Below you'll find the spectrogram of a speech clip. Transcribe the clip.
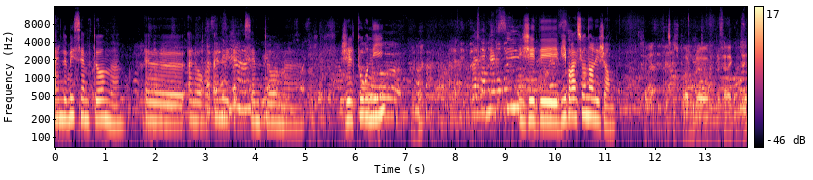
Un de mes symptômes, euh, alors, un de mes symptômes, euh, j'ai le tournis et j'ai des vibrations dans les jambes. Est-ce que tu pourrais me le, faire écouter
